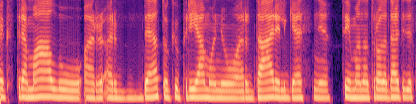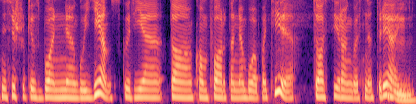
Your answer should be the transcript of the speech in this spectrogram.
ekstremalų ar, ar be tokių priemonių, ar dar ilgesnį, tai man atrodo dar didesnis iššūkis buvo negu jiems, kurie to komforto nebuvo patyrę, tos įrangos neturėjo. Mm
